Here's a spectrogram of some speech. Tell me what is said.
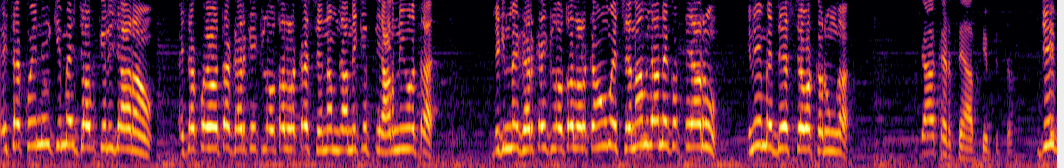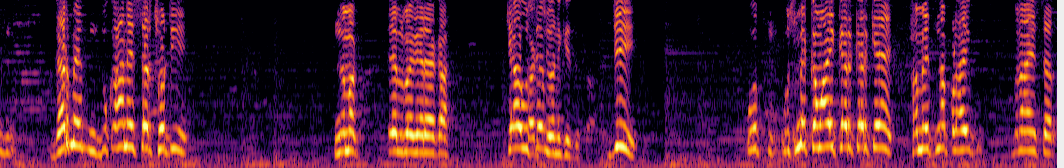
ऐसा कोई नहीं कि मैं जॉब के लिए जा रहा हूँ। ऐसा कोई होता है घर का इकलौता लड़का सेना में जाने के तैयार नहीं होता। है लेकिन मैं घर का इकलौता लड़का हूँ मैं सेना में जाने को तैयार हूँ। इन्हें मैं देश सेवा करूँगा। क्या करते हैं आपके पिता? जी घर में दुकान है सर छोटी। नमक तेल वगैरह का। क्या परचून की दुकान। जी। वो उसमें कमाई कर करके हम इतना पढ़ाई बनाए सर।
